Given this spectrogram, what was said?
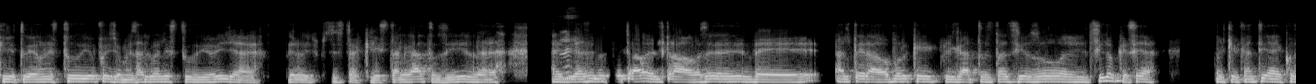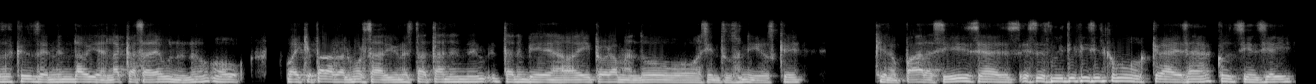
Que yo tuviera un estudio, pues yo me salgo del estudio y ya, pero pues aquí está el gato, sí, o sea, hay días en los que el trabajo se ve alterado porque el gato está ansioso, sí, lo que sea, cualquier cantidad de cosas que suceden en la vida, en la casa de uno, ¿no? O, o hay que parar a almorzar y uno está tan, en, tan envidiado ahí programando o haciendo sonidos que, que no para, sí, o sea, es, es, es muy difícil como crear esa conciencia y,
